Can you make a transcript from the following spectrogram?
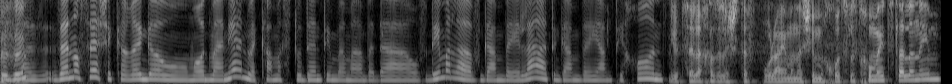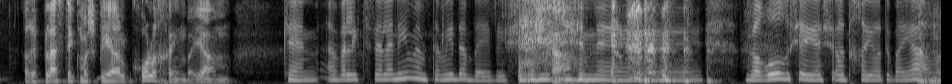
אז זה נושא שכרגע הוא מאוד מעניין, וכמה סטודנטים במעבדה עובדים עליו, גם באילת, גם בים תיכון. יוצא לך אז לשתף פעולה עם אנשים מחוץ לתחום האצטלנים? הרי פלסטיק משפיע על כל החיים בים. כן, אבל אצטלנים הם תמיד ה baby שלי. אה, אוקיי. אה, ברור שיש עוד חיות בים,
